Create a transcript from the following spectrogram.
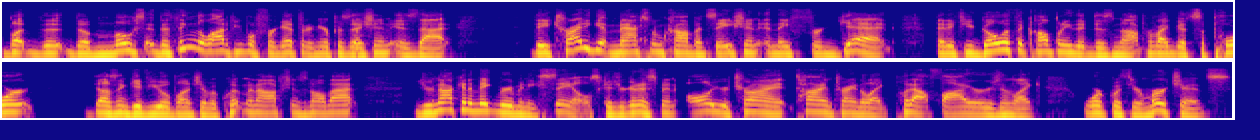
But the the most the thing that a lot of people forget that are in your position is that they try to get maximum compensation and they forget that if you go with a company that does not provide good support, doesn't give you a bunch of equipment options and all that, you're not going to make very many sales because you're going to spend all your try- time trying to like put out fires and like work with your merchants.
